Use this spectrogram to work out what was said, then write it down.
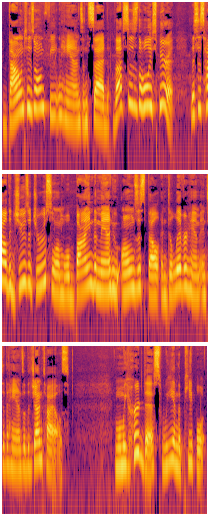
bound his own feet and hands, and said, Thus is the Holy Spirit. This is how the Jews at Jerusalem will bind the man who owns this belt and deliver him into the hands of the Gentiles. And when we heard this, we and the people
